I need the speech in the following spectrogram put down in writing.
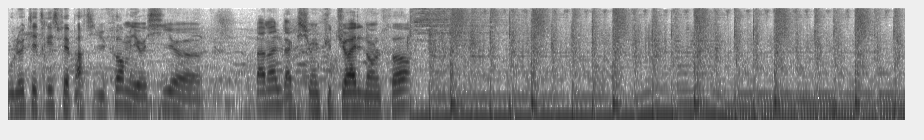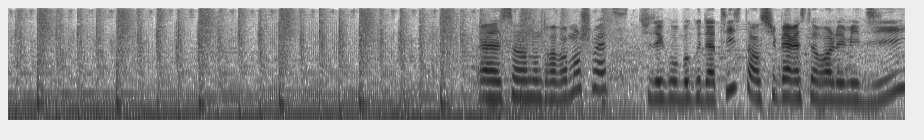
où le Tetris fait partie du fort, mais il y a aussi pas mal d'actions culturelles dans le fort. Euh, c'est un endroit vraiment chouette. Tu découvres beaucoup d'artistes, un super restaurant le midi,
